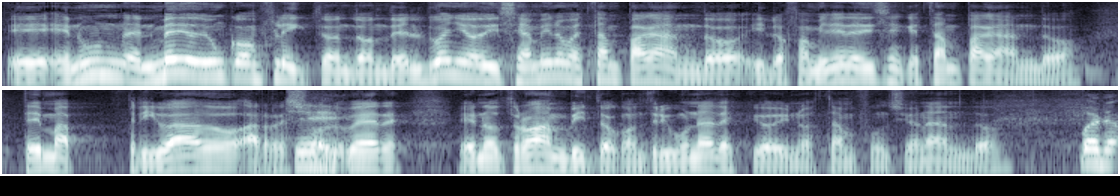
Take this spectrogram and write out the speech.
eh, en, un, en medio de un conflicto en donde el dueño dice a mí no me están pagando y los familiares dicen que están pagando, tema privado a resolver en otro ámbito con tribunales que hoy no están funcionando. Bueno,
